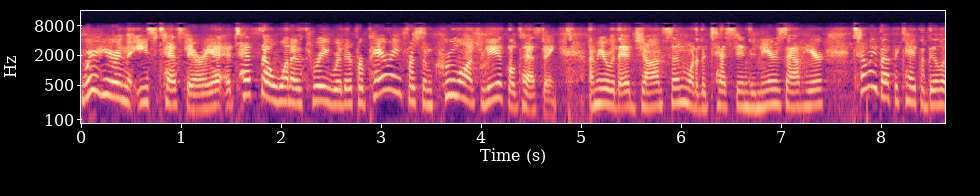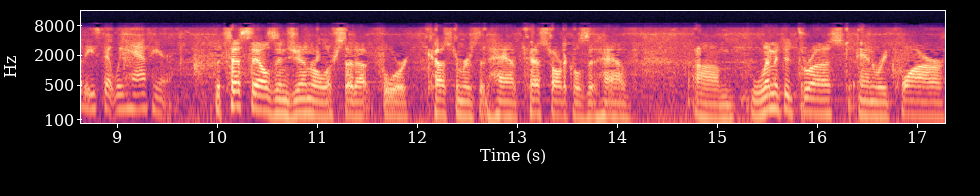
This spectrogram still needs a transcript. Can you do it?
We're here in the East Test area at Test Cell 103 where they're preparing for some crew launch vehicle testing. I'm here with Ed Johnson, one of the test engineers out here. Tell me about the capabilities that we have here. The test cells in general are set up for customers that have test articles that have um, limited thrust and require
